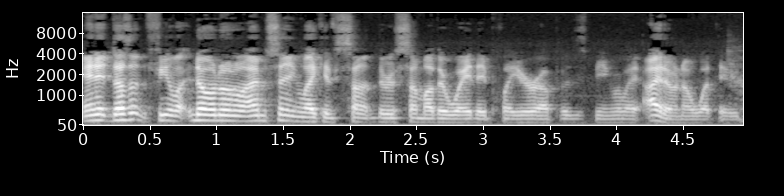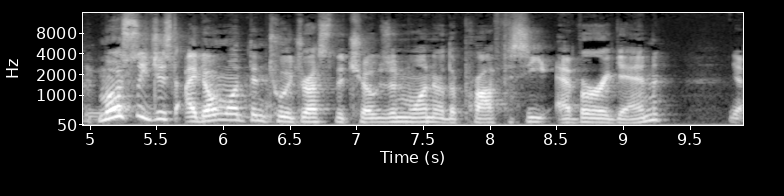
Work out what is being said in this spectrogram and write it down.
And it doesn't feel like no, no, no. I'm saying like if some, there's some other way they play her up as being related. I don't know what they would do. Mostly just I don't want them to address the chosen one or the prophecy ever again. Yeah.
